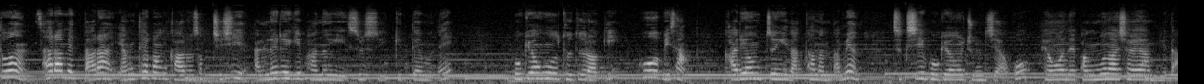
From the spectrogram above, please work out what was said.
또한 사람에 따라 양태반 가루 섭취 시 알레르기 반응이 있을 수 있기 때문에 복용 후 두드러기, 호흡 이상, 가려움증이 나타난다면 즉시 복용을 중지하고 병원에 방문하셔야 합니다.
